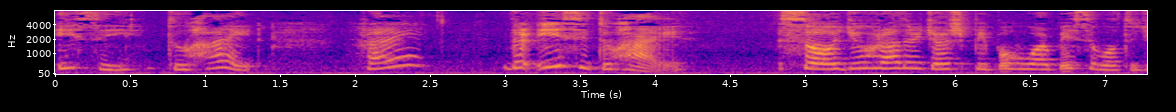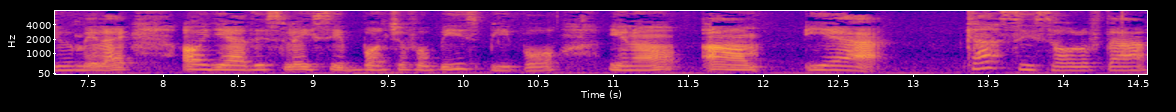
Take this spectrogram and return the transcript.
easy to hide right? They're easy to hide. So you rather judge people who are visible to you and be like oh yeah this lazy bunch of obese people you know? Um yeah God sees all of that.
